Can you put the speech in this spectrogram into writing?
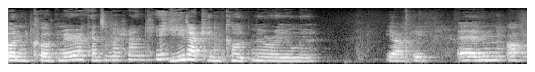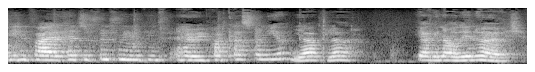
von Cold Mirror. Kennst du wahrscheinlich nicht? Jeder kennt Cold Mirror, Junge. Ja, okay. Ähm, auf jeden Fall kennst du 5 Minuten Harry Podcast von ihr? Ja, klar. Ja, genau, den höre ich.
